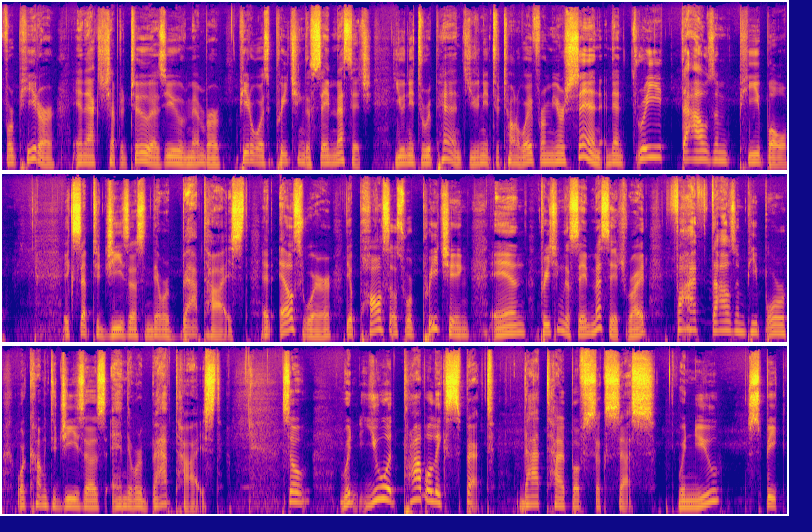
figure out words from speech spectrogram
for Peter in Acts chapter 2. As you remember, Peter was preaching the same message. You need to repent. You need to turn away from your sin. And then 3,000 people accepted Jesus and they were baptized. And elsewhere, the apostles were preaching and preaching the same message, right? 5,000 people were coming to Jesus and they were baptized. So, when you would probably expect that type of success when you speak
